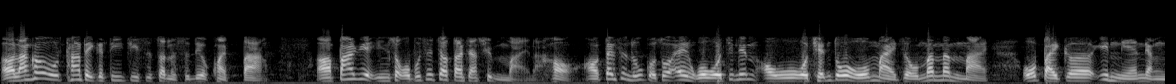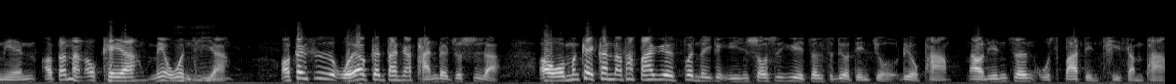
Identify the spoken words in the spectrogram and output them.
啊，然后它的一个第一季是赚了十六块八。啊，八月营收我不是叫大家去买了哈。哦，但是如果说哎我我今天哦我钱多我买着我慢慢买我摆个一年两年啊，当然 OK 啊，没有问题啊。哦，但是我要跟大家谈的就是啊，啊，我们可以看到它八月份的一个营收是月增十六点九六趴，啊，年增五十八点七三趴，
